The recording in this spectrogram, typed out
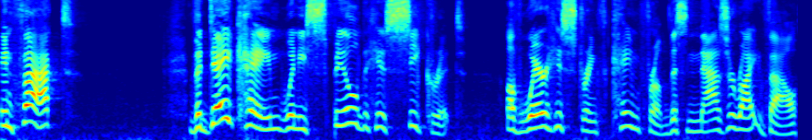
In fact, the day came when he spilled his secret of where his strength came from this Nazarite vow,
